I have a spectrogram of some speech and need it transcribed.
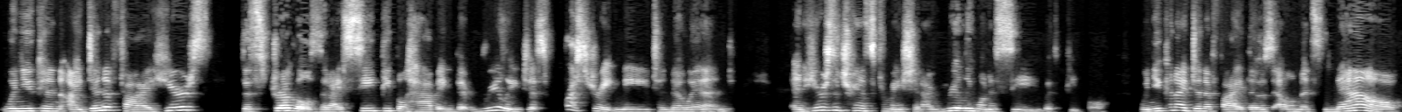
when you can identify here's the struggles that i see people having that really just frustrate me to no end and here's the transformation I really want to see with people. When you can identify those elements, now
